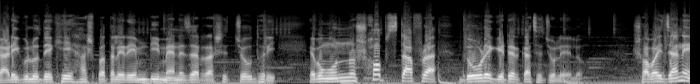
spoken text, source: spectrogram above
গাড়িগুলো দেখেই হাসপাতালের এমডি ম্যানেজার রাশিদ চৌধুরী এবং অন্য সব স্টাফরা দৌড়ে গেটের কাছে চলে এলো। সবাই জানে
